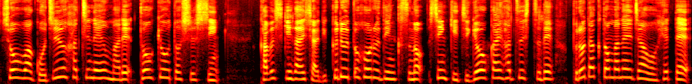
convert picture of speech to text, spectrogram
昭和58年生まれ東京都出身。株式会社リクルートホールディングスの新規事業開発室でプロダクトマネージャーを経て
